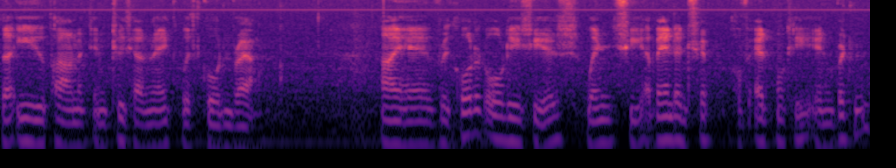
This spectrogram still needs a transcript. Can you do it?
the EU Parliament in 2008 with Gordon Brown. I have recorded all these years when she abandoned ship of Admiralty in Britain,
